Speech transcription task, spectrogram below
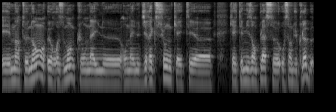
Et maintenant, heureusement qu'on a une, on a une direction qui a été, euh, qui a été mise en place euh, au sein du club.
